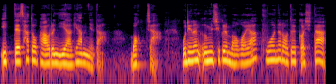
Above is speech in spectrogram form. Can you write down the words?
이때 사도 바울은 이야기합니다. 먹자. 우리는 음식을 먹어야 구원을 얻을 것이다.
